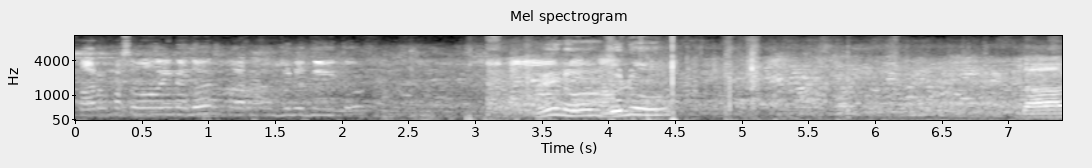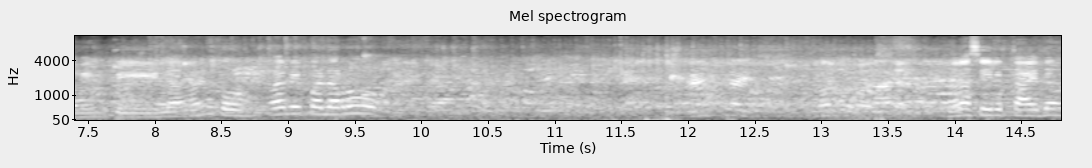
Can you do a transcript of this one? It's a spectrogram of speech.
Parang mas okay na doon. Parang ang gulo dito. Ayun oh, gulo. Daming pila. Ano to? Ah, may palaro. Tara, silip tayo daw.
